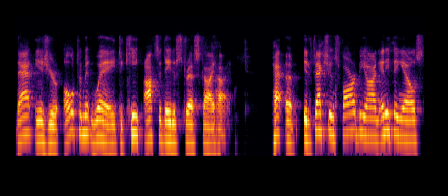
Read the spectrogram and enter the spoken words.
that is your ultimate way to keep oxidative stress sky high. Pa- uh, infections far beyond anything else.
